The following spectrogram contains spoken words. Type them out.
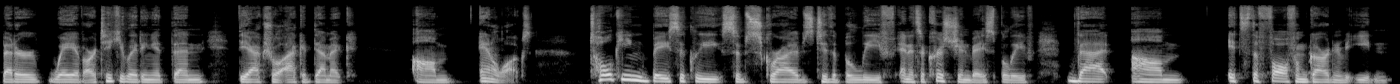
better way of articulating it than the actual academic um, analogs. Tolkien basically subscribes to the belief, and it's a Christian based belief, that um, it's the fall from Garden of Eden,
